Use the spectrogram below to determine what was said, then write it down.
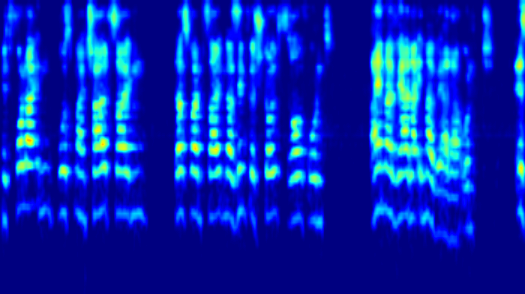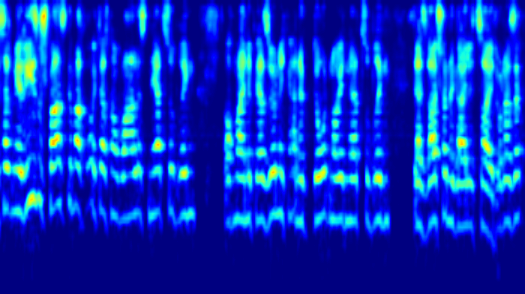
mit voller Inbrust meinen Schal zeigen. Das waren Zeiten, da sind wir stolz drauf und einmal Werder, immer Werder. Und es hat mir riesen Spaß gemacht, euch das noch alles näher zu bringen, auch meine persönlichen Anekdoten euch näher zu bringen. Das war schon eine geile Zeit, oder Sepp?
